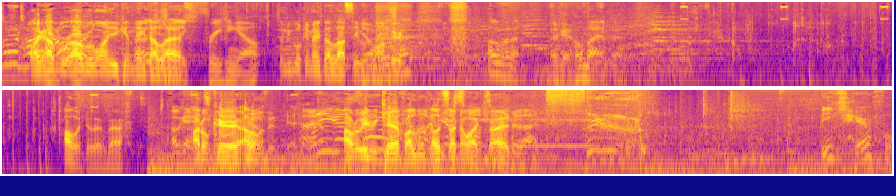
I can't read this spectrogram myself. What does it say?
Like however, however long you can make that last. like freaking out. Some people can make that last You even want me to longer. try? Open it. Okay, hold on. I would do it, bro. Okay. I don't care. I don't. What are you I don't even care if I lose. At least I know I tried. Be careful.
